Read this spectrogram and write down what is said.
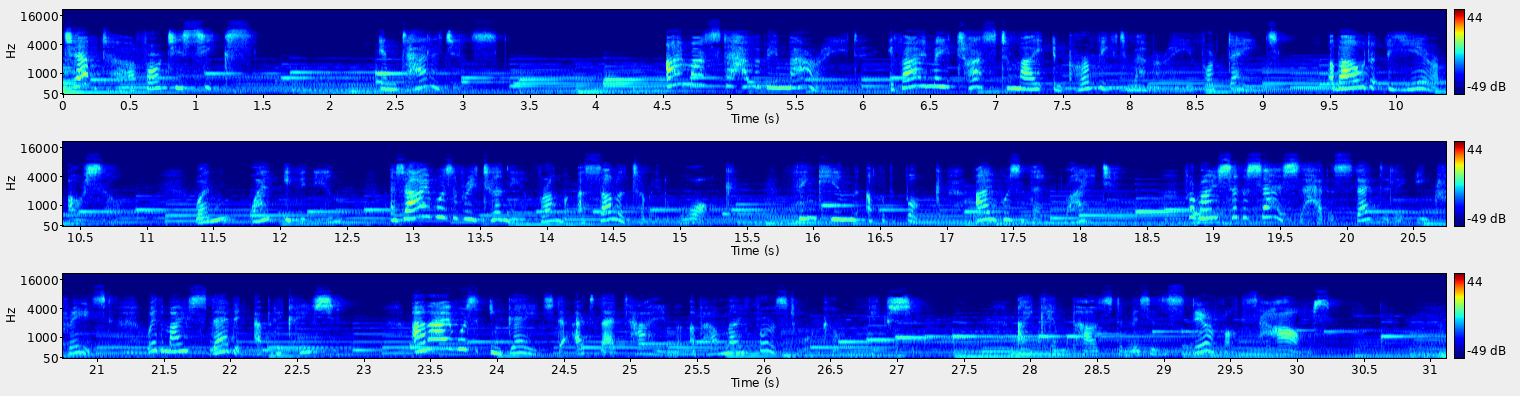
Chapter 46 Intelligence I must have been married, if I may trust my imperfect memory for dates, about a year or so, when one evening, as I was returning from a solitary walk, thinking of the book I was then writing, for my success had steadily increased with my steady application, and I was engaged at that time upon my first work of fiction. Past Mrs. Steerforth's house.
